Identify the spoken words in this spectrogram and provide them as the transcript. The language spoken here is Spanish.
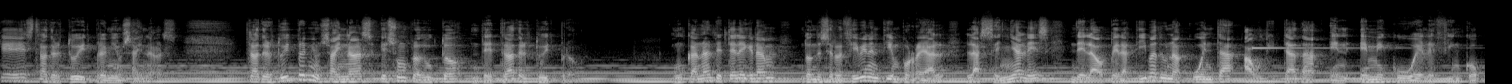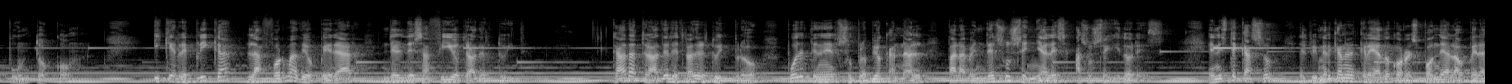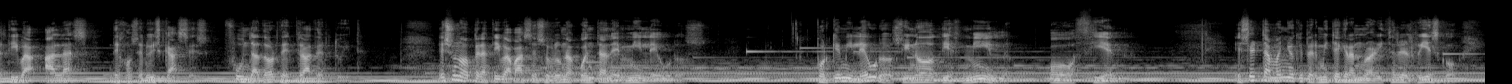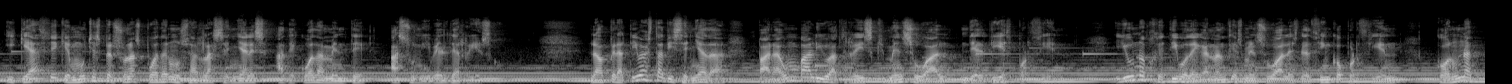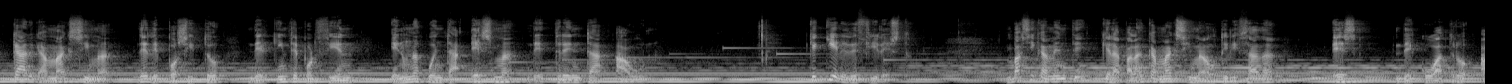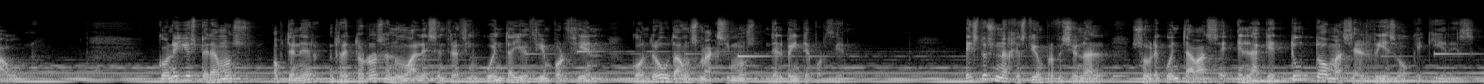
¿Qué es TraderTweet Premium Signals? TraderTweet Premium Signals es un producto de TraderTweet Pro, un canal de Telegram donde se reciben en tiempo real las señales de la operativa de una cuenta auditada en mql5.com y que replica la forma de operar del desafío TraderTweet. Cada trader de TraderTweet Pro puede tener su propio canal para vender sus señales a sus seguidores. En este caso, el primer canal creado corresponde a la operativa Alas de José Luis Cases, fundador de TraderTweet. Es una operativa base sobre una cuenta de 1000 euros. ¿Por qué 1000 euros y no 10.000 o 100? Es el tamaño que permite granularizar el riesgo y que hace que muchas personas puedan usar las señales adecuadamente a su nivel de riesgo. La operativa está diseñada para un value at risk mensual del 10% y un objetivo de ganancias mensuales del 5% con una carga máxima de depósito del 15% en una cuenta ESMA de 30 a 1. ¿Qué quiere decir esto? Básicamente que la palanca máxima utilizada es de 4 a 1. Con ello esperamos obtener retornos anuales entre el 50 y el 100%, con drawdowns máximos del 20%. Esto es una gestión profesional sobre cuenta base en la que tú tomas el riesgo que quieres.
